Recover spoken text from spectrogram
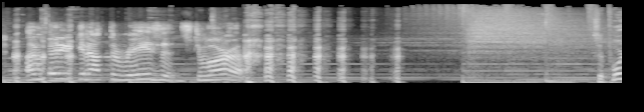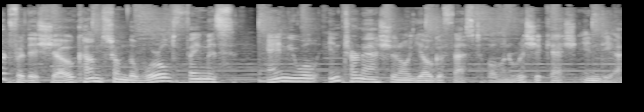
I'm ready to get out the raisins tomorrow. Support for this show comes from the world famous annual International Yoga Festival in Rishikesh, India.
